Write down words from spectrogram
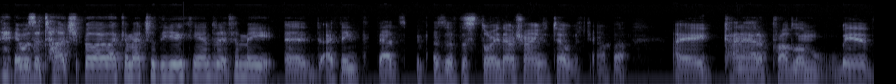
It was a touch below like a match of the year candidate for me, and I think that's because of the story they were trying to tell with Ciampa. I kind of had a problem with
